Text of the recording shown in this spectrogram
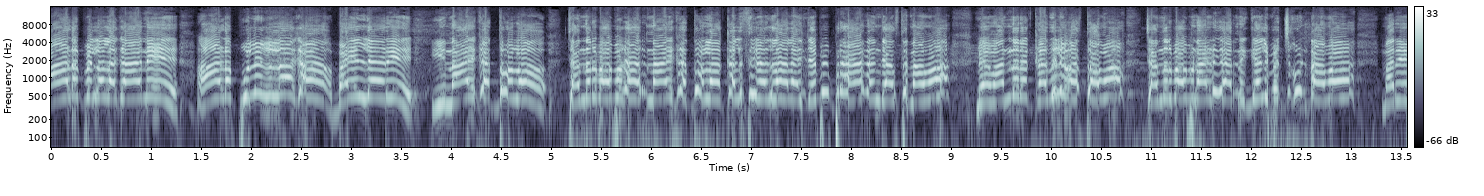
ఆడపిల్లలు కానీ ఆడపులిలాగా బయలుదేరి ఈ నాయకత్వంలో చంద్రబాబు గారి నాయకత్వంలో కలిసి వెళ్ళాలని చెప్పి ప్రయాణం చేస్తున్నాము మేమందరం కదిలి వస్తాము చంద్రబాబు నాయుడు గారిని గెలిపించుకుంటాము మరి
